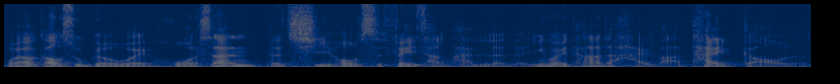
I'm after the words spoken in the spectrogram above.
我要告诉各位，火山的气候是非常寒冷的，因为它的海拔太高了。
